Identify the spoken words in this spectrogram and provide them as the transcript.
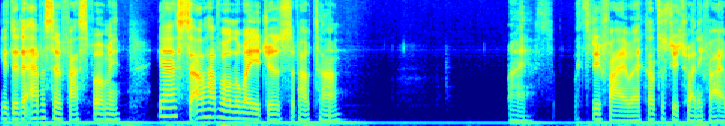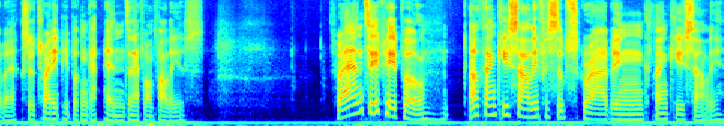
You did it ever so fast for me. Yes, I'll have all the wages about town. Right, let's do fireworks. I'll just do 20 fireworks. So 20 people can get pinned and everyone follows. 20 people! Oh, thank you, Sally, for subscribing. Thank you, Sally.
